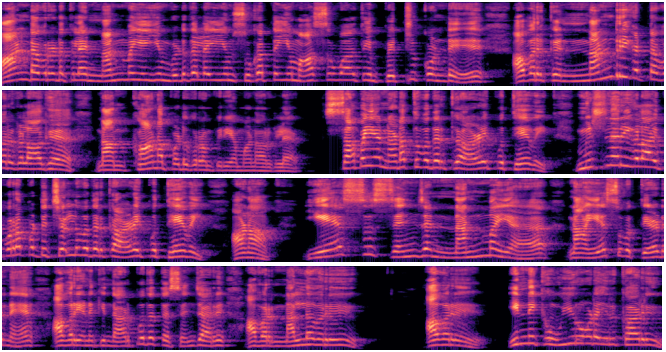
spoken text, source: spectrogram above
ஆண்டவரிடத்துல நன்மையையும் விடுதலையும் சுகத்தையும் ஆசிர்வாதத்தையும் பெற்றுக்கொண்டு அவருக்கு நன்றி கட்டவர்களாக நாம் காணப்படுகிறோம் பிரியமானவர்களே. சபையை நடத்துவதற்கு அழைப்பு தேவை. மிஷினரிகளாய் புறப்பட்டு செல்லுவதற்கு அழைப்பு தேவை. ஆனா இயேசு செஞ்ச நன்மைய நான் இயேசுவை தேடினேன். அவர் எனக்கு இந்த அற்புதத்தை செஞ்சாரு. அவர் நல்லவர். அவர் இன்னைக்கும் உயிரோட இருக்காரு.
